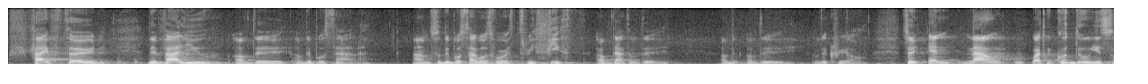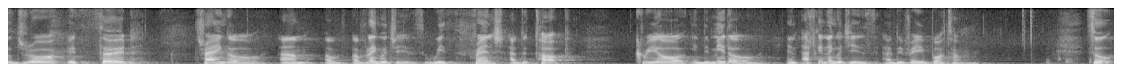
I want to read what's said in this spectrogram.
five-thirds the value of the, of the Bosal. Um, so the Bosal was worth three-fifths of that of the, of the, of the, of the Creole. So, and now what we could do is to draw a third triangle um, of, of languages with French at the top, Creole in the middle, and African languages at the very bottom. So,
